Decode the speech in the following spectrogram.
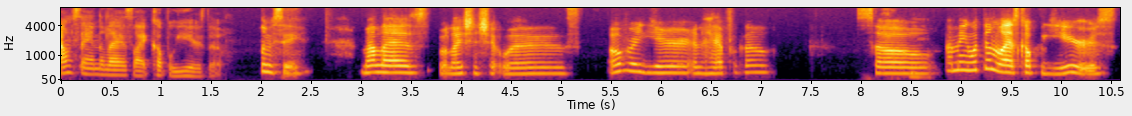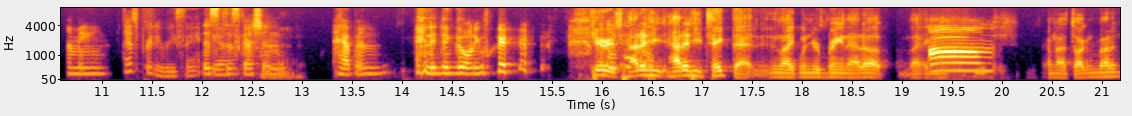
I'm saying the last like couple years though. Let me see. My last relationship was over a year and a half ago. So, I mean, within the last couple years, I mean, that's pretty recent. This yeah. discussion happened and it didn't go anywhere. Curious, how did he how did he take that? And like when you're bringing that up, like um, I'm not talking about it.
